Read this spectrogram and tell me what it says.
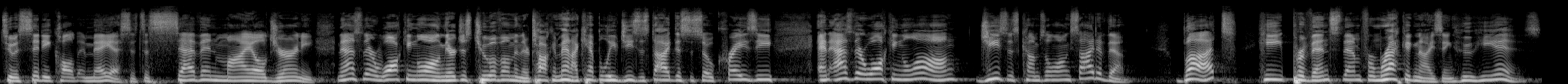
to a city called Emmaus. It's a seven mile journey. And as they're walking along, they're just two of them and they're talking, man, I can't believe Jesus died. This is so crazy. And as they're walking along, Jesus comes alongside of them. But he prevents them from recognizing who he is.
